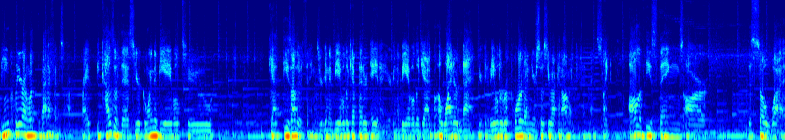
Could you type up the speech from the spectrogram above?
being clear on what the benefits are, right? Because of this, you're going to be able to get these other things. You're going to be able to get better data. You're going to be able to get a wider net. You're going to be able to report on your socioeconomic commitments. Like all of these things are the so what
